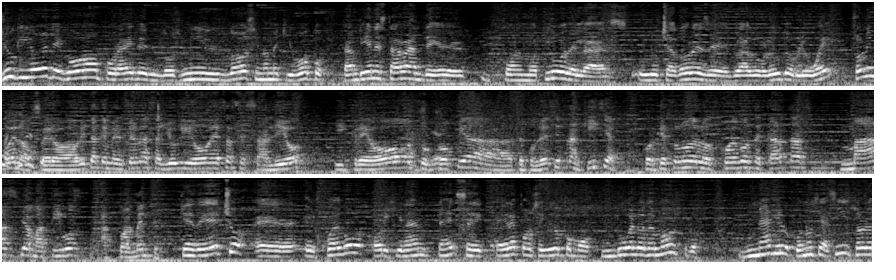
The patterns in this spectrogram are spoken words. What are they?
Yu-Gi-Oh llegó por ahí del 2002, si no me equivoco. También estaban de con motivo de las luchadores de la WWE. Son Bueno, pero ahorita que mencionas a Yu-Gi-Oh, esa se salió y creó su es. propia, se podría decir franquicia, porque es uno de los juegos de cartas más llamativos actualmente. que de hecho eh, el juego originalmente se era concebido como un duelo de monstruos. Nadie lo conoce así, solo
